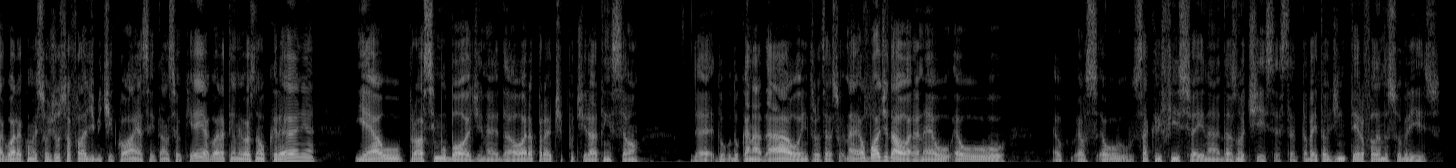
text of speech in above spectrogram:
agora começou justo a falar de Bitcoin, aceitar não sei o quê, agora tem um negócio na Ucrânia e é o próximo bode, né? Da hora para tipo, tirar a atenção é, do, do, Canadá ou entre outras coisas. É o bode da hora, né? É o, é o, é o, é o, é o sacrifício aí na, das notícias. Tá, vai estar o dia inteiro falando sobre isso.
